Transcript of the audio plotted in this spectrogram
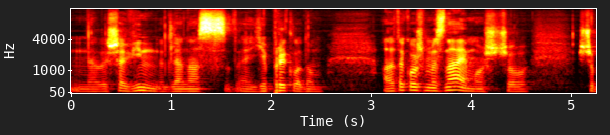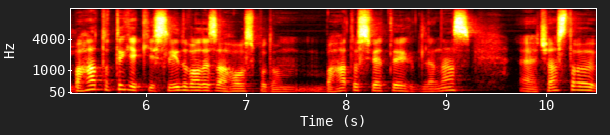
не лише Він для нас є прикладом, але також ми знаємо, що що багато тих, які слідували за Господом, багато святих для нас часто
